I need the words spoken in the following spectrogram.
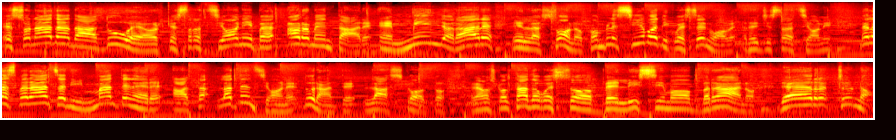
e suonata da due orchestrazioni per aumentare e migliorare il suono complessivo di queste nuove registrazioni, nella speranza di mantenere alta l'attenzione durante l'ascolto. Abbiamo ascoltato questo bellissimo brano, Dare to Know.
